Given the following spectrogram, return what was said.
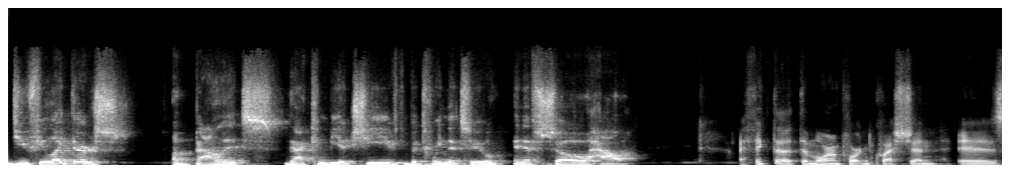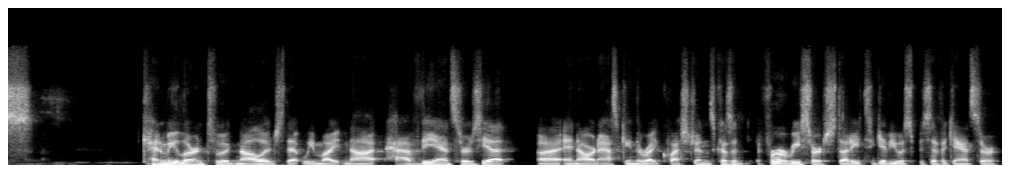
do you feel like there's a balance that can be achieved between the two? And if so, how? I think the the more important question is can we learn to acknowledge that we might not have the answers yet uh, and aren't asking the right questions? Because for a research study to give you a specific answer,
